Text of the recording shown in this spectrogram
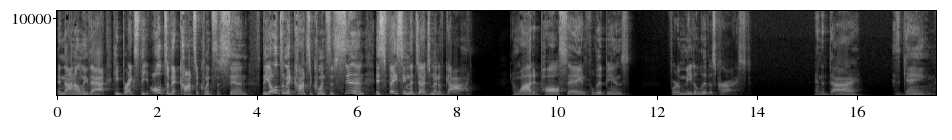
And not only that, he breaks the ultimate consequence of sin. The ultimate consequence of sin is facing the judgment of God. And why did Paul say in Philippians, For to me to live is Christ, and to die is gain?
